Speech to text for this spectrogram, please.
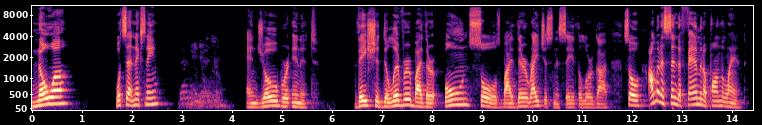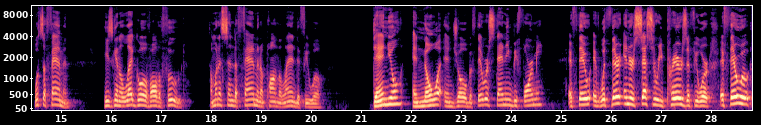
Noah, what's that next name? And Job were in it they should deliver by their own souls, by their righteousness, saith the Lord God. So I'm going to send a famine upon the land. What's a famine? He's going to let go of all the food. I'm going to send a famine upon the land, if you will. Daniel and Noah and Job, if they were standing before me, if they if with their intercessory prayers, if you were, if they were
